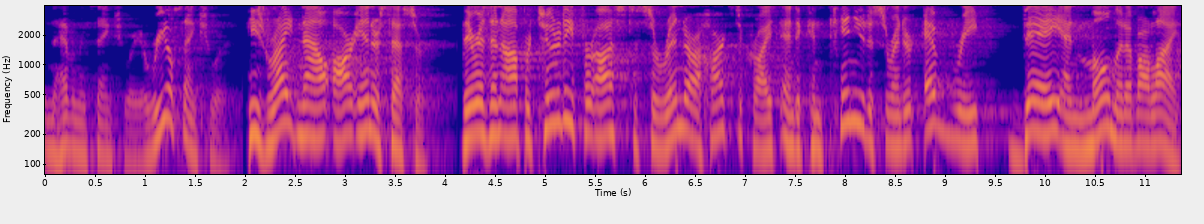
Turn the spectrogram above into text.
in the heavenly sanctuary, a real sanctuary. He's right now our intercessor. There is an opportunity for us to surrender our hearts to Christ and to continue to surrender every day and moment of our life.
